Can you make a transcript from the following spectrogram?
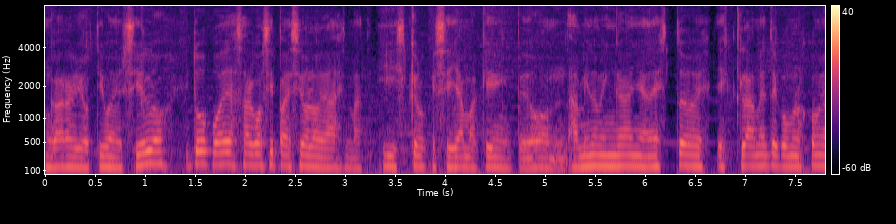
garra radioactivo en el cielo. Y tuvo poderes algo así parecido a lo de Iceman. Y creo que se llama Kevin, pero a mí no me engañan. Esto es, claramente como los come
